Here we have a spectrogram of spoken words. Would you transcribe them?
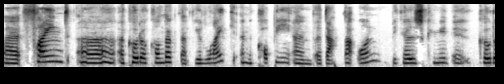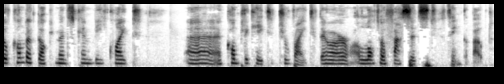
Uh, find uh, a code of conduct that you like and copy and adapt that one because uh, code of conduct documents can be quite uh, complicated to write. There are a lot of facets to think about.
